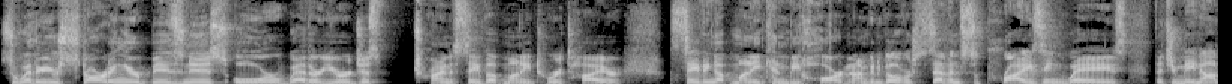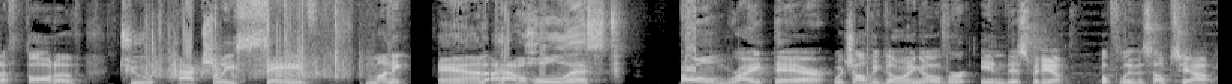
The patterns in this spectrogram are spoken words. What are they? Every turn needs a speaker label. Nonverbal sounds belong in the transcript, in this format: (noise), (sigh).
Speaker 1: So whether you're starting your business or whether you're just trying to save up money to retire, saving up money can be hard. And I'm going to go over seven surprising ways that you may not have thought of to actually save money. And I have a whole list, boom, right there, which I'll be going over in this video. Hopefully this helps you out.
